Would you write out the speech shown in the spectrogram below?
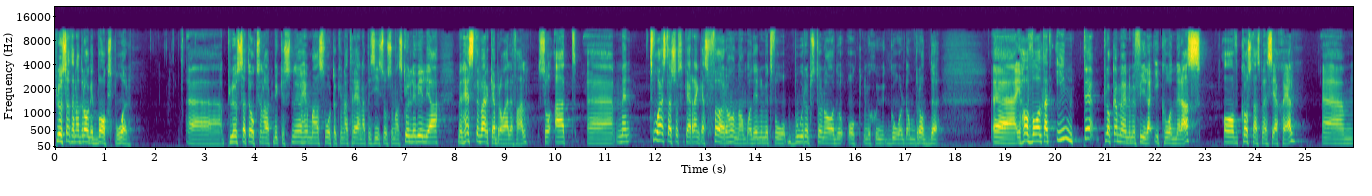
Plus att han har dragit bakspår. Uh, plus att det också har varit mycket snö hemma, svårt att kunna träna precis så som man skulle vilja. Men hästen verkar bra i alla fall. Så att, uh, men två hästar som ska rankas före honom och det är nummer två Borups Tornado och nummer sju Gordon Brodde. Uh, jag har valt att inte plocka med nummer fyra Ikon Meras av kostnadsmässiga skäl. Ehm,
